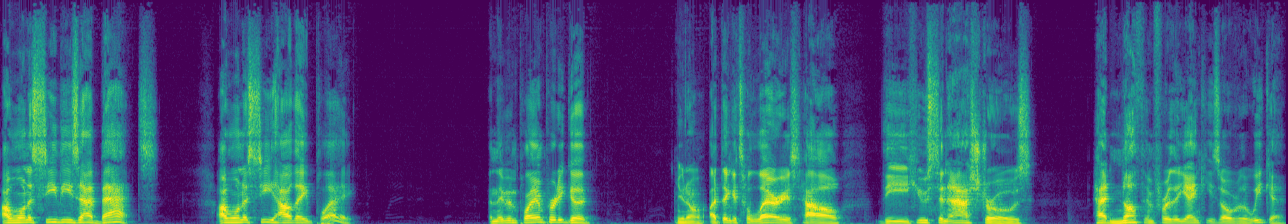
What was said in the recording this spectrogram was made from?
I want to see these at bats. I want to see how they play. And they've been playing pretty good. You know, I think it's hilarious how the Houston Astros had nothing for the Yankees over the weekend.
